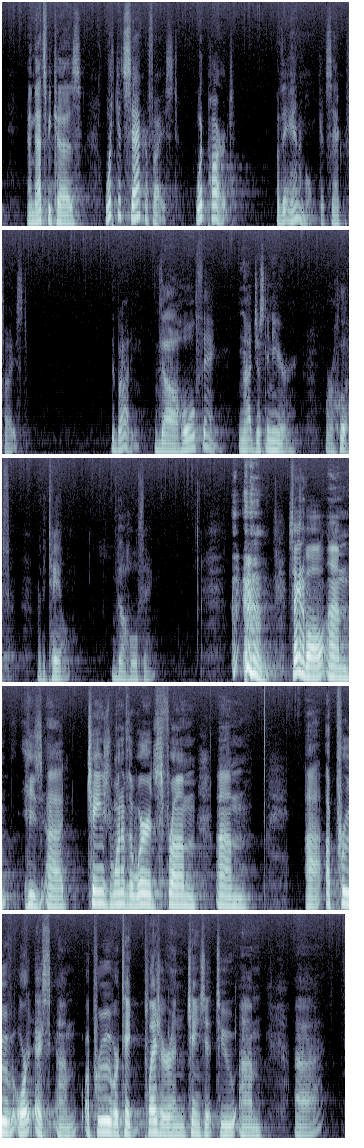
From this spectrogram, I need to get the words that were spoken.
And that's because what gets sacrificed? What part of the animal gets sacrificed? The body. The whole thing. Not just an ear or a hoof or the tail. The whole thing. Second of all, um, he's uh, changed one of the words from um, uh, approve or um, approve or take pleasure and changed it to um,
